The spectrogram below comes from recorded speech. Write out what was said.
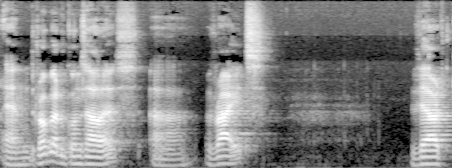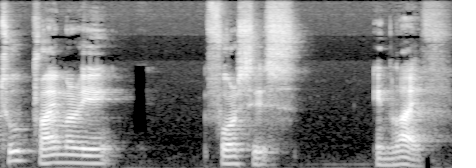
And Robert Gonzales uh, writes there are two primary forces in life.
